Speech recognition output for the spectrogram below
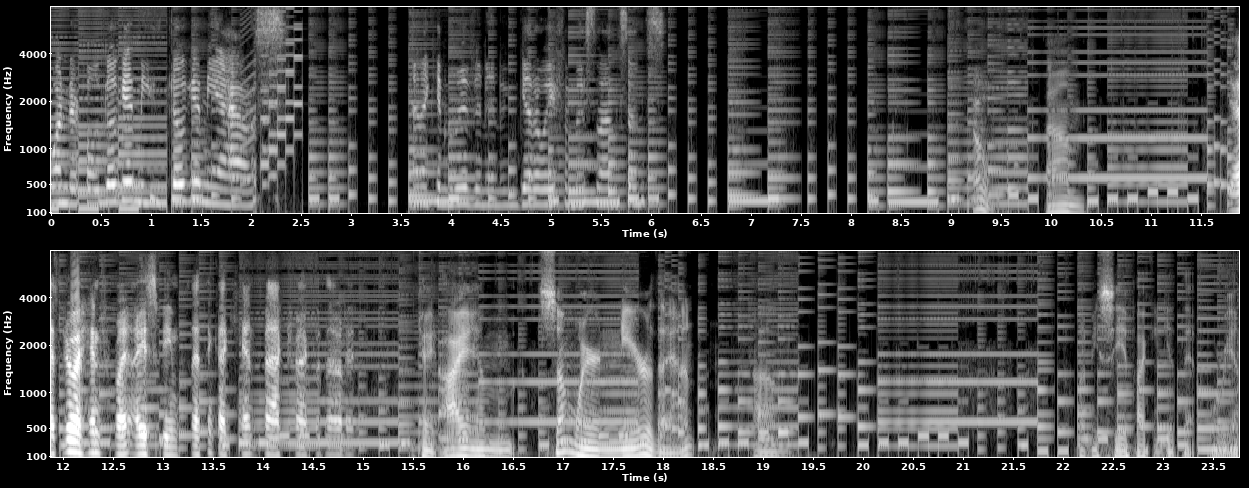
Wonderful. Go get me go get me a house. And I can live in it and get away from this nonsense. Oh, um, Yeah, I threw a hint for my ice beam 'cause I think I can't backtrack without it. okay, I am somewhere near that. Um, let me see if I can get that for you.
